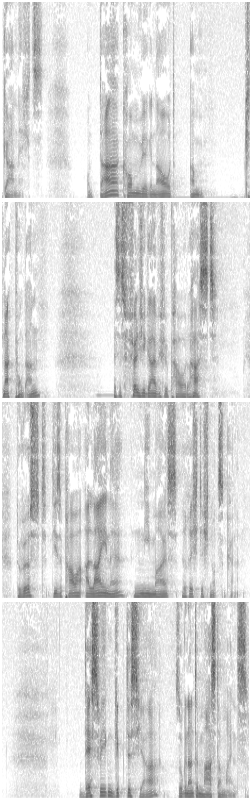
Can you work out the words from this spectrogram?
gar nichts. Und da kommen wir genau am Knackpunkt an. Es ist völlig egal, wie viel Power du hast. Du wirst diese Power alleine niemals richtig nutzen können. Deswegen gibt es ja sogenannte Masterminds.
